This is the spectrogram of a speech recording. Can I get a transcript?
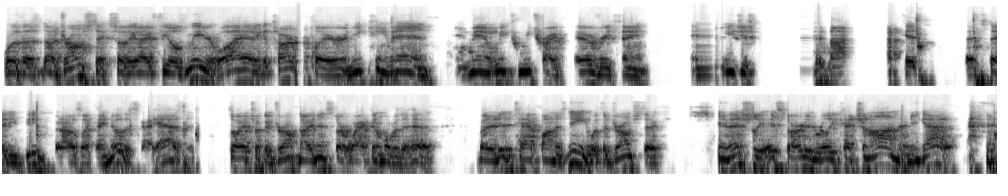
with a, a, drumstick so the guy feels meter. Well, I had a guitar player and he came in and man, we, we tried everything and he just could not get that steady beat. But I was like, I know this guy has it. So I took a drum. No, I didn't start whacking him over the head, but I did tap on his knee with a drumstick. And eventually it started really catching on and he got it.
